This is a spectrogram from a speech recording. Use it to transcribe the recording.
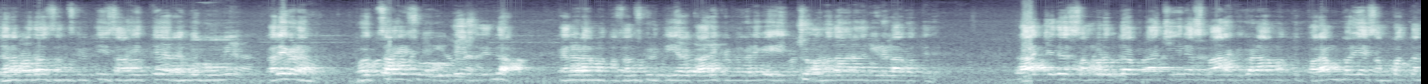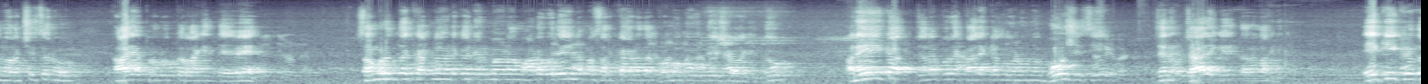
ಜನಪದ, ಸಂಸ್ಕೃತಿ, ಸಾಹಿತ್ಯ, ರಂಗಭೂಮಿ, ಕಲೆಗಳನ್ನು ಪ್ರೋತ್ಸಾಹಿಸುವ ಉದ್ದೇಶದಿಂದ ಕನ್ನಡ ಮತ್ತು ಸಂಸ್ಕೃತಿಯ ಕಾರ್ಯಕ್ರಮಗಳಿಗೆ ಹೆಚ್ಚು ಅನುದಾನ ನೀಡಲಾಗುತ್ತಿದೆ. ರಾಜ್ಯದ ಸಮೃದ್ಧ ಪ್ರಾಚೀನ ಸ್ಮಾರಕಗಳ ಮತ್ತು ಪರಂಪರೆಯ ಸಂಪತ್ತನ್ನು ರಕ್ಷಿಸಲು ಕಾರ್ಯಪ್ರವೃತ್ತರಾಗಿದ್ದೇವೆ. ಸಮೃದ್ಧ ಕರ್ನಾಟಕ ನಿರ್ಮಾಣ ಮಾಡುವುದೇ ನಮ್ಮ ಸರ್ಕಾರದ ಪ್ರಮುಖ ಉದ್ದೇಶವಾಗಿದ್ದು, ಅನೇಕ ಜನಪರ ಕಾರ್ಯಕ್ರಮಗಳನ್ನು ಘೋಷಿಸಿ ಜನ ಜಾರಿಗೆ ತರಲಾಗಿದೆ. ಏಕೀಕೃತ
